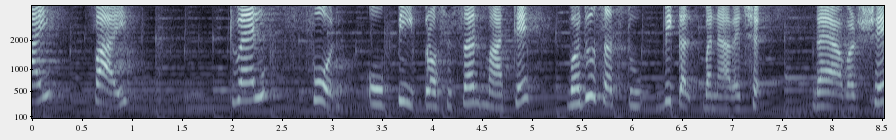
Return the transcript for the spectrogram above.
i five twelve four OP processor માટે વધુ સસ્તું વિકલ્પ બનાવે છે. ગયા વર્ષે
